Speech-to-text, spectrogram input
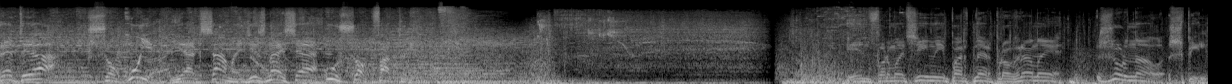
GTA. Шокує, як саме дізнайся у Шок Факторі. Інформаційний партнер програми Журнал Шпіль.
